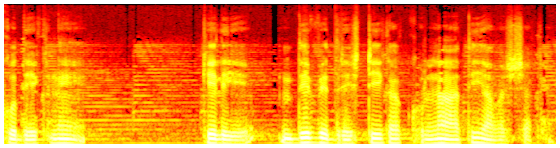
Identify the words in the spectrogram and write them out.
को देखने के लिए दिव्य दृष्टि का खुलना अति आवश्यक है।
